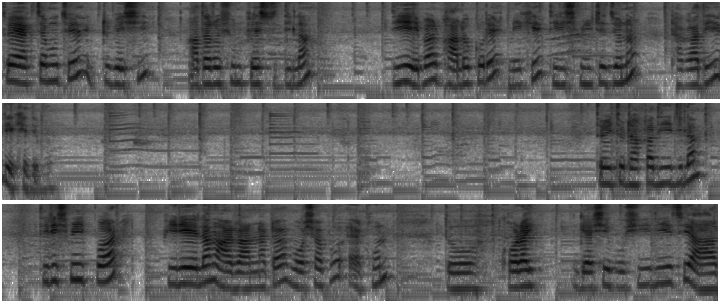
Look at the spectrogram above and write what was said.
তো এক চামচের একটু বেশি আদা রসুন পেস্ট দিলাম। দিয়ে এবার ভালো করে মেখে 30 মিনিটের জন্য ঢাকা দিয়ে রেখে দেব। তো এই তো ঢাকা দিয়ে দিলাম। 30 মিনিট পর ফিরে এলাম আর রান্নাটা বসাবো এখন। তো কড়াই গ্যাসে বসিয়ে দিয়েছি আর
